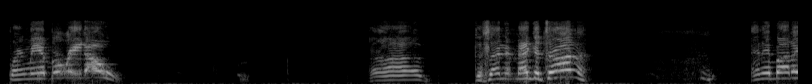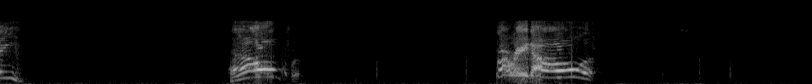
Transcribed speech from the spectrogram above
Bring me a burrito! Uh, Descendant Megatron? Anybody? Help! Burrito!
